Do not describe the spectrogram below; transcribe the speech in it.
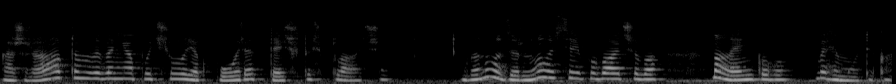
Аж раптом ливеня почула, як поряд теж хтось плаче. Воно озирнулося і побачило маленького бегемотика.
